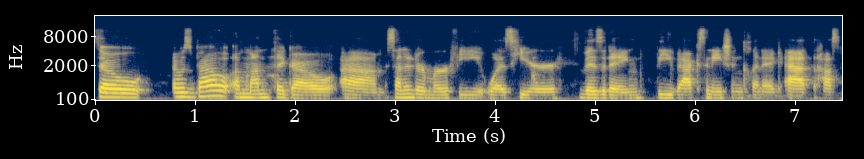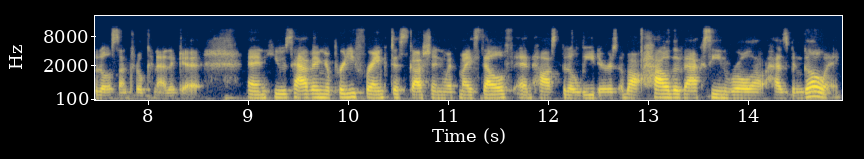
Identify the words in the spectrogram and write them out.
So it was about a month ago. Um, Senator Murphy was here visiting the vaccination clinic at the Hospital of Central Connecticut. And he was having a pretty frank discussion with myself and hospital leaders about how the vaccine rollout has been going.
